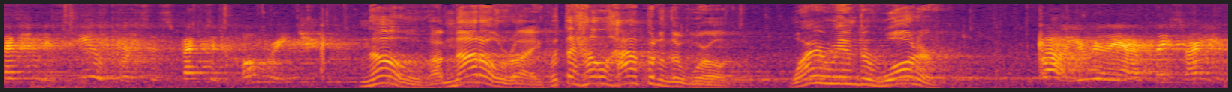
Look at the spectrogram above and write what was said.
section is sealed for suspected hull breach. No, I'm not alright. What the hell happened to the world? Why are we underwater? Wow, you're really out of place, aren't you?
